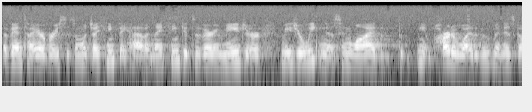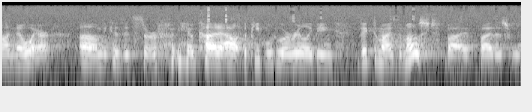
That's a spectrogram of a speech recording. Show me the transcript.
of anti-Arab racism, which I think they haven't, and I think it's a very major major weakness in why the, the you know, part of why the movement has gone nowhere um, because it's sort of you know cut out the people who are really being victimized the most by by this war.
